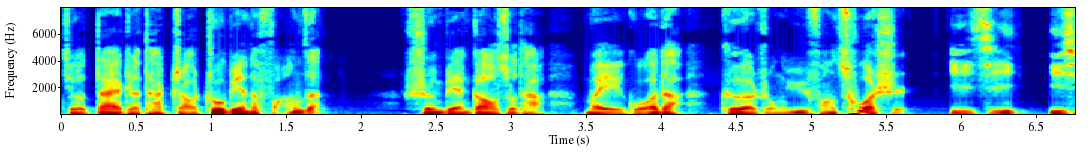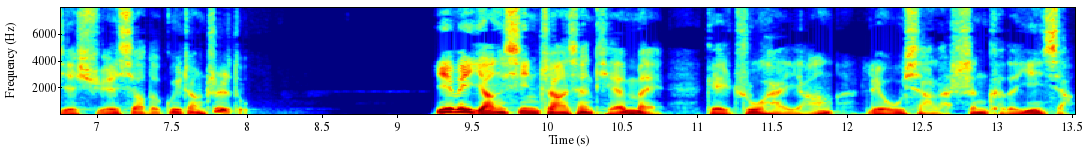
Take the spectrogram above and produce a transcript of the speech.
就带着他找周边的房子，顺便告诉他美国的各种预防措施以及一些学校的规章制度。因为杨鑫长相甜美，给朱海洋留下了深刻的印象。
